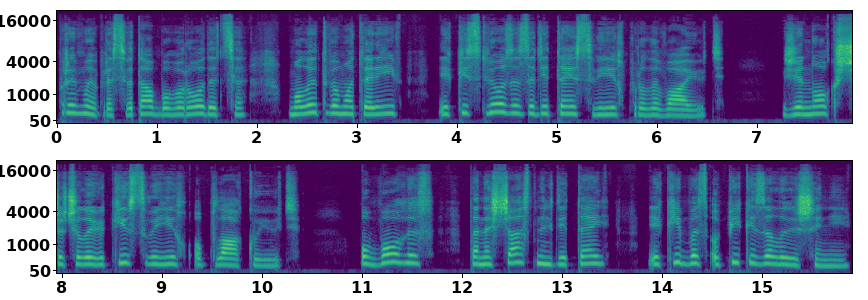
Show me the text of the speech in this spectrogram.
Прийми, Пресвята Богородице, молитви матерів, які сльози за дітей своїх проливають, жінок, що чоловіків своїх оплакують, убогих та нещасних дітей, які без опіки залишені,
